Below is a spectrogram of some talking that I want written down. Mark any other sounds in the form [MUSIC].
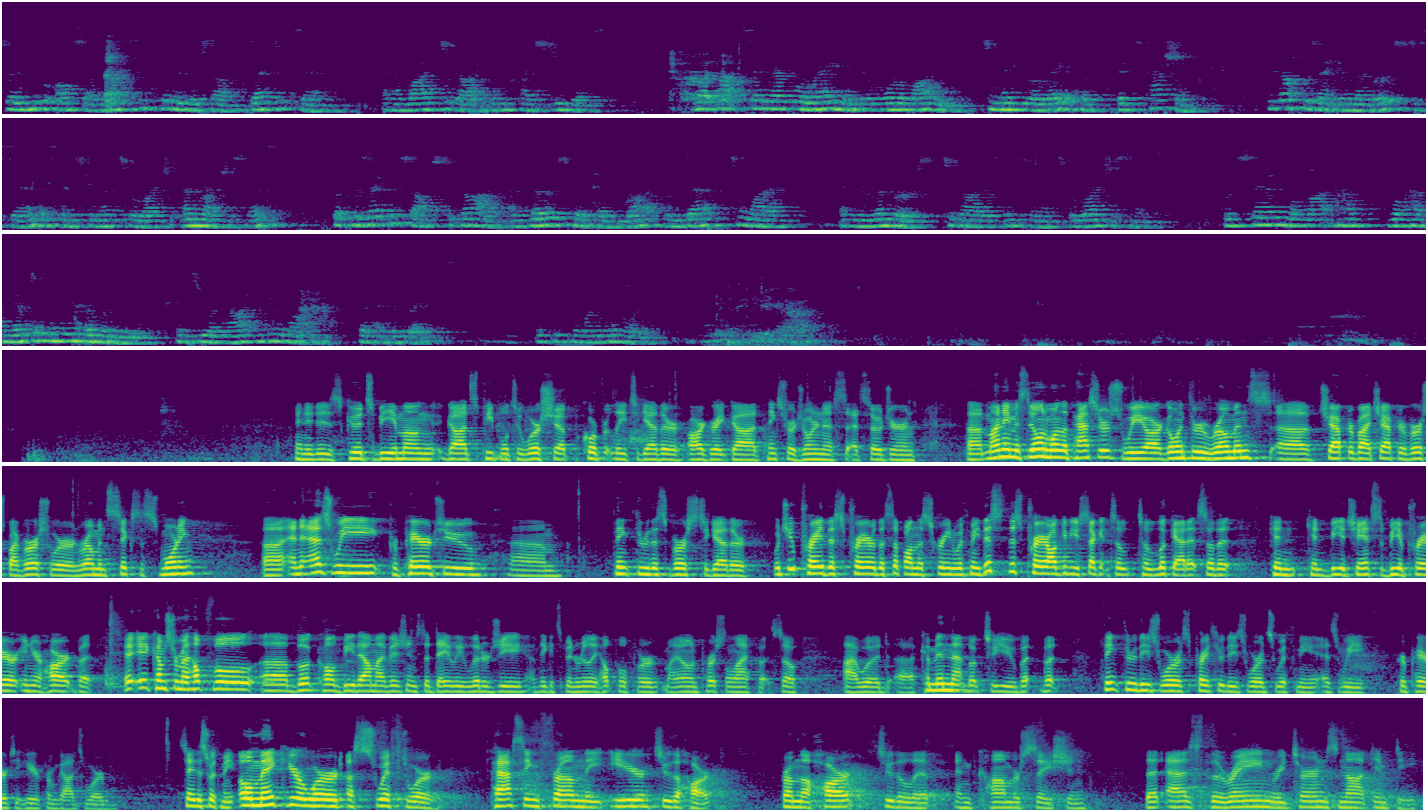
So you also must consider yourselves dead to sin and alive to God in Christ Jesus. Let not sin therefore reign in your mortal body to make you obey its, its passions. Do not present your members to sin as instruments for unrighteousness, but present yourselves to God as those who have been brought from death to life, and your members to God as instruments for righteousness. For sin will not have will have no dominion over you, since you are not under law, but under grace. This is the word of the Lord. And it is good to be among God's people to worship corporately together our great God. Thanks for joining us at Sojourn. Uh, my name is Dylan, one of the pastors. We are going through Romans uh, chapter by chapter, verse by verse. We're in Romans 6 this morning. Uh, and as we prepare to um, think through this verse together, would you pray this prayer that's up on the screen with me? This, this prayer, I'll give you a second to, to look at it so that can, can be a chance to be a prayer in your heart. But it, it comes from a helpful uh, book called Be Thou My Visions, the daily liturgy. I think it's been really helpful for my own personal life. So I would uh, commend that book to you. But, but think through these words, pray through these words with me as we prepare to hear from God's word. Say this with me Oh, make your word a swift word, passing from the ear to the heart, from the heart to the lip, and conversation that as the rain returns not empty,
